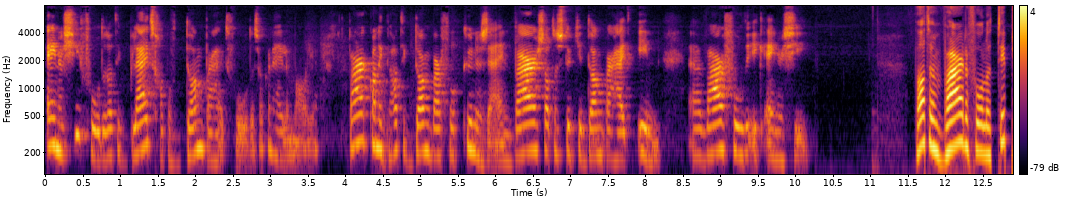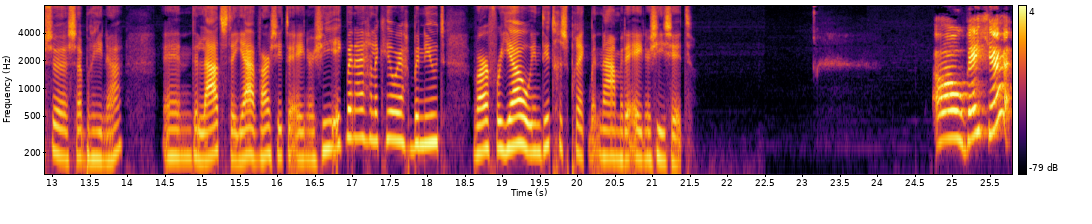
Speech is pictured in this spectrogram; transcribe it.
energie voelde? Dat ik blijdschap of dankbaarheid voelde? Dat is ook een hele mooie. Waar kan ik, had ik dankbaar voor kunnen zijn? Waar zat een stukje dankbaarheid in? waar voelde ik energie? Wat een waardevolle tips, Sabrina. En de laatste, ja, waar zit de energie? Ik ben eigenlijk heel erg benieuwd waar voor jou in dit gesprek met name de energie zit. Oh, weet je,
